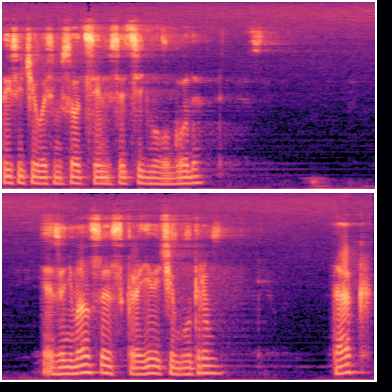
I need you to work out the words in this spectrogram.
1877 года я занимался с Краевичем утром так,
